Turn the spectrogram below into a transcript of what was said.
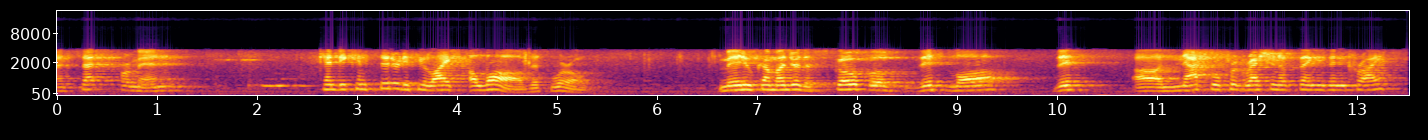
and set for men can be considered, if you like, a law of this world men who come under the scope of this law, this uh, natural progression of things in Christ.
